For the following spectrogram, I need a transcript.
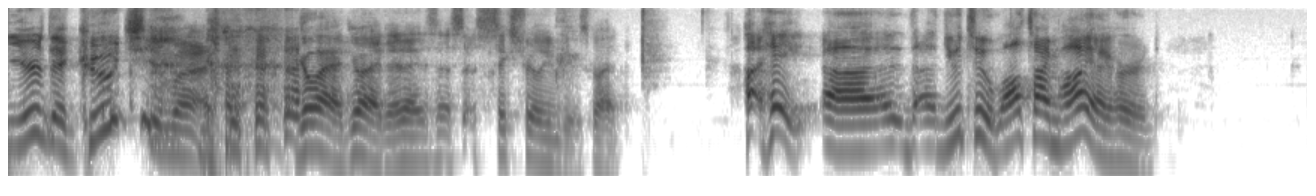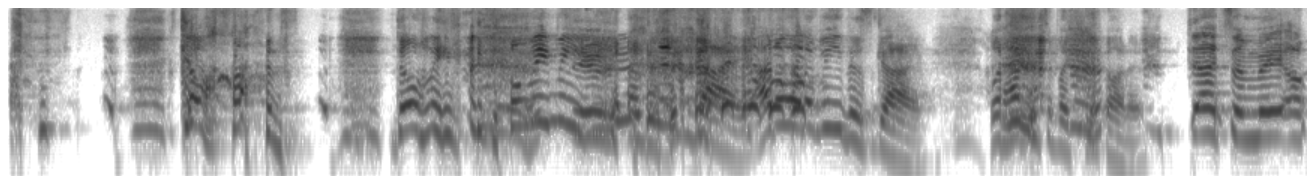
You're the coochie man. go ahead, go ahead. Uh, Six trillion views. Go ahead. Hi- Hey, uh, YouTube all time high. I heard. Come on, don't leave, me. don't leave me Dude. as this guy. I don't want to be this guy. What happens if I click on it? That's amazing. Oh,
